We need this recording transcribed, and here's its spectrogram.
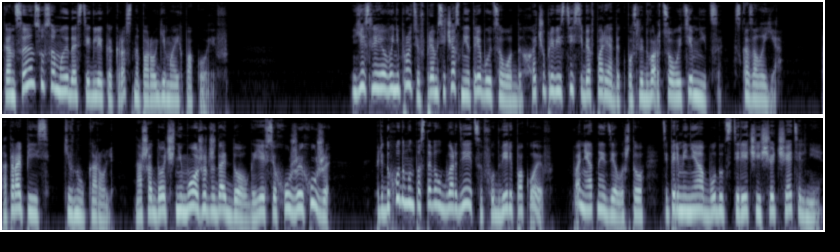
Консенсуса мы достигли как раз на пороге моих покоев. «Если вы не против, прямо сейчас мне требуется отдых. Хочу привести себя в порядок после дворцовой темницы», — сказала я. «Поторопись», — кивнул король. «Наша дочь не может ждать долго, ей все хуже и хуже». Перед уходом он поставил гвардейцев у двери покоев. Понятное дело, что теперь меня будут стеречь еще тщательнее.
